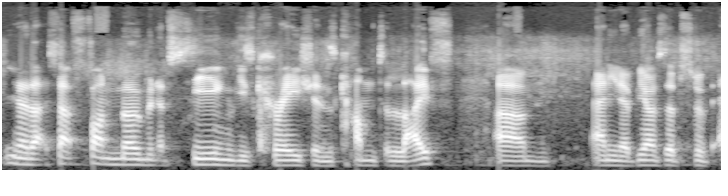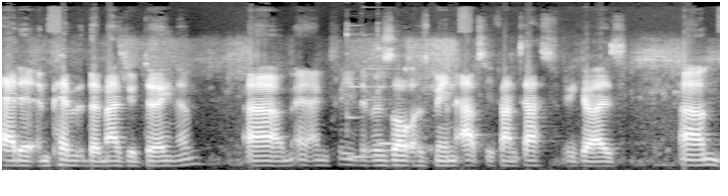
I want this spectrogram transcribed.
you know that's that fun moment of seeing these creations come to life, um, and you know be able to sort of edit and pivot them as you're doing them, um, and, and clearly the result has been absolutely fantastic for you guys. Um,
